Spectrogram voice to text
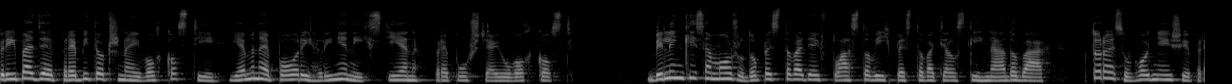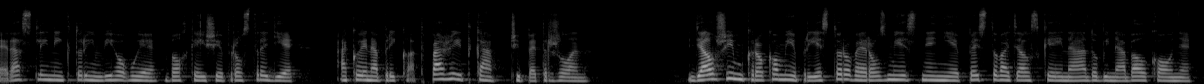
prípade prebytočnej vlhkosti jemné póry hlinených stien prepúšťajú vlhkosť. Bylinky sa môžu dopestovať aj v plastových pestovateľských nádobách, ktoré sú vhodnejšie pre rastliny, ktorým vyhovuje vlhkejšie prostredie, ako je napríklad pažítka či petržlen. Ďalším krokom je priestorové rozmiestnenie pestovateľskej nádoby na balkóne –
